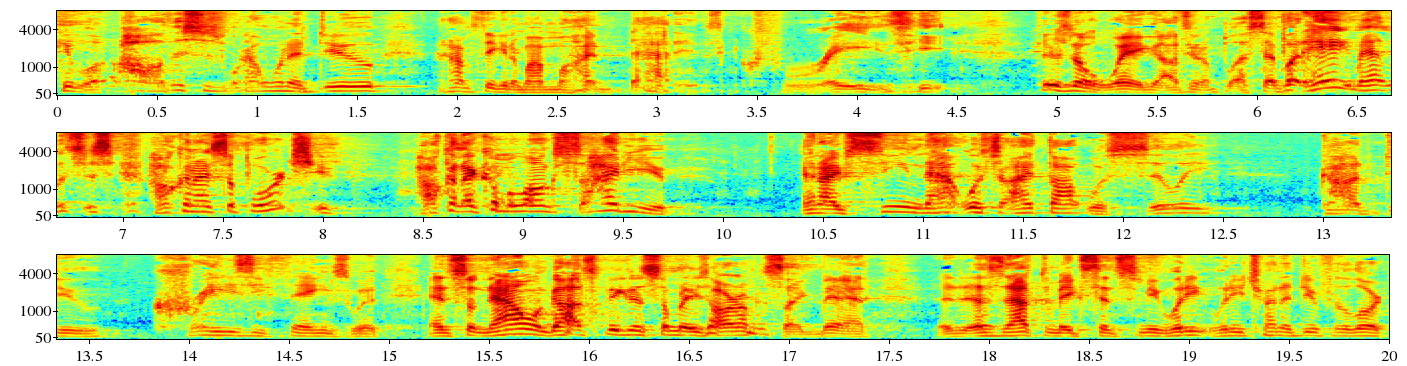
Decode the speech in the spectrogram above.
People are, oh, this is what I want to do. And I'm thinking in my mind, that is crazy. There's no way God's going to bless that. But hey, man, let's just, how can I support you? How can I come alongside you? And I've seen that which I thought was silly, God do crazy things with. And so now when God's speaking to somebody's heart, I'm just like, man, it doesn't have to make sense to me. What are you, what are you trying to do for the Lord?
